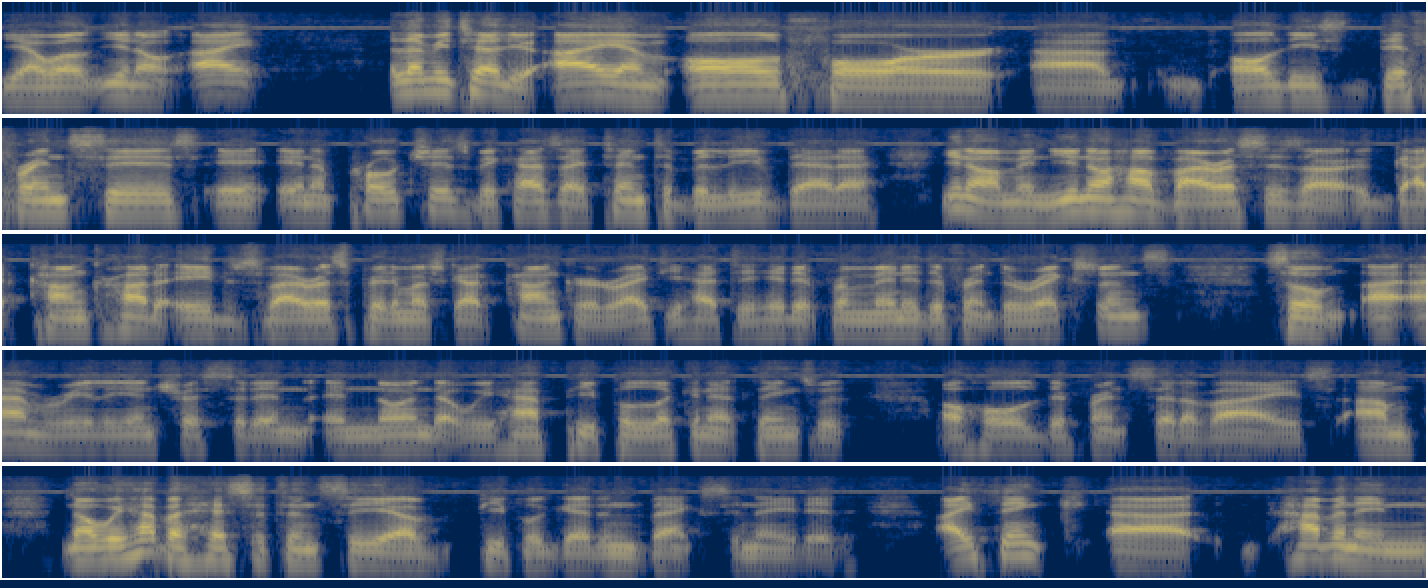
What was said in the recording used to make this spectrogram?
Yeah, well, you know, I let me tell you, I am all for uh, all these differences in, in, approaches because I tend to believe that, uh, you know, I mean, you know how viruses are got conquered, how the AIDS virus pretty much got conquered, right? You had to hit it from many different directions. So I, am really interested in, in knowing that we have people looking at things with a whole different set of eyes. Um, now we have a hesitancy of people getting vaccinated. I think uh, having a,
